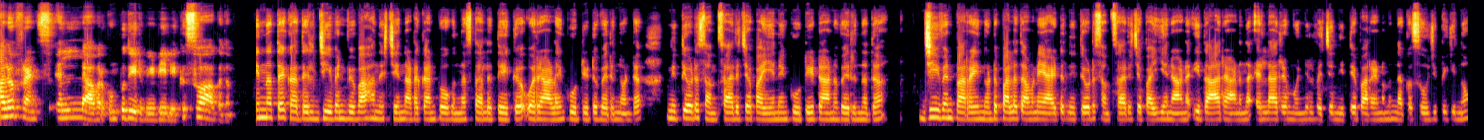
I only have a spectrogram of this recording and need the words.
ഹലോ ഫ്രണ്ട്സ് എല്ലാവർക്കും പുതിയൊരു വീഡിയോയിലേക്ക് സ്വാഗതം. ഇന്നത്തെ കഥയിൽ ജീവൻ വിവാഹ നിശ്ചയം നടക്കാൻ പോകുന്ന സ്ഥലത്തേക്ക് ഒരാളെയും കൂട്ടിയിട്ട് വരുന്നുണ്ട്. നിത്യയോട് സംസാരിച്ച പയ്യനെയും കൂട്ടിയിട്ടാണ് വരുന്നത്. ജീവൻ പറയുന്നുണ്ട് പലതവണയായിട്ട് നിത്യയോട് സംസാരിച്ച പയ്യനാണ്. ഇതാരാണെന്ന് എല്ലാവരുടെയും മുന്നിൽ വെച്ച് നിത്യ പറയണമെന്നൊക്കെ സൂചിപ്പിക്കുന്നു.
